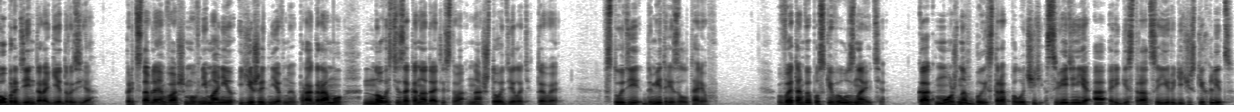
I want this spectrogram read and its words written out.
Добрый день, дорогие друзья! Представляем вашему вниманию ежедневную программу «Новости законодательства. На что делать ТВ». В студии Дмитрий Золотарев. В этом выпуске вы узнаете, как можно быстро получить сведения о регистрации юридических лиц,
